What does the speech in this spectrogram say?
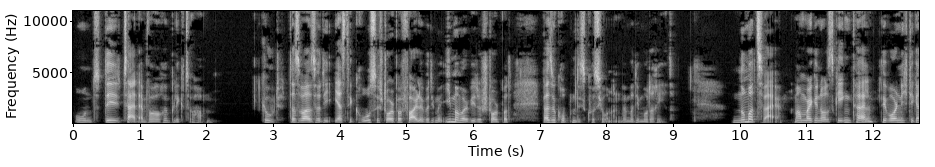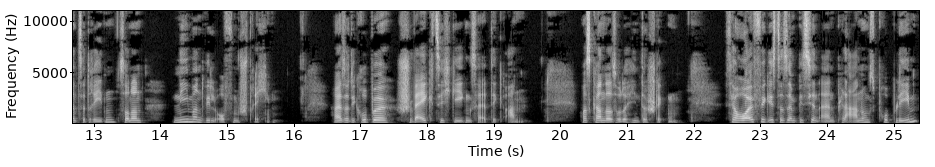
und die Zeit einfach auch im Blick zu haben. Gut, das war also die erste große Stolperfalle, über die man immer mal wieder stolpert bei so Gruppendiskussionen, wenn man die moderiert. Nummer zwei, machen wir genau das Gegenteil. Wir wollen nicht die ganze Zeit reden, sondern niemand will offen sprechen. Also die Gruppe schweigt sich gegenseitig an. Was kann da so dahinter stecken? Sehr häufig ist das ein bisschen ein Planungsproblem.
